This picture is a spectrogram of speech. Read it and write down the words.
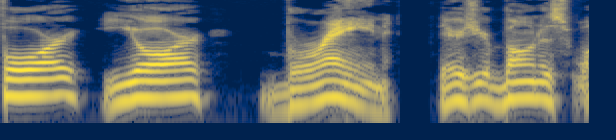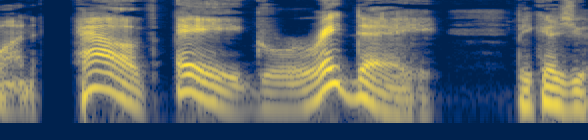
for your brain. There's your bonus one. Have a great day because you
